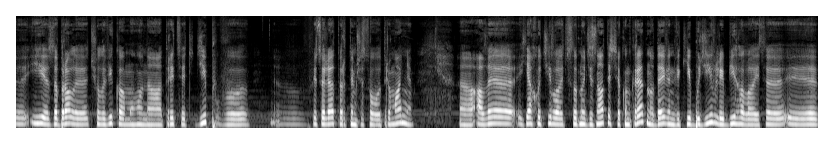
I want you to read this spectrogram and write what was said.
е, і забрали чоловіка мого на 30 діб в, е, в ізолятор тимчасового тримання. Але я хотіла все одно дізнатися конкретно, де він, в якій будівлі бігала, і це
